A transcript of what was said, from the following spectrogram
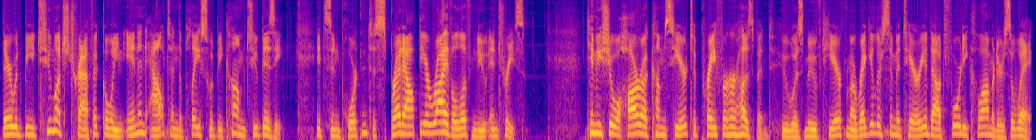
there would be too much traffic going in and out and the place would become too busy. It's important to spread out the arrival of new entries. Kimi Shiwahara comes here to pray for her husband, who was moved here from a regular cemetery about 40 kilometers away.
